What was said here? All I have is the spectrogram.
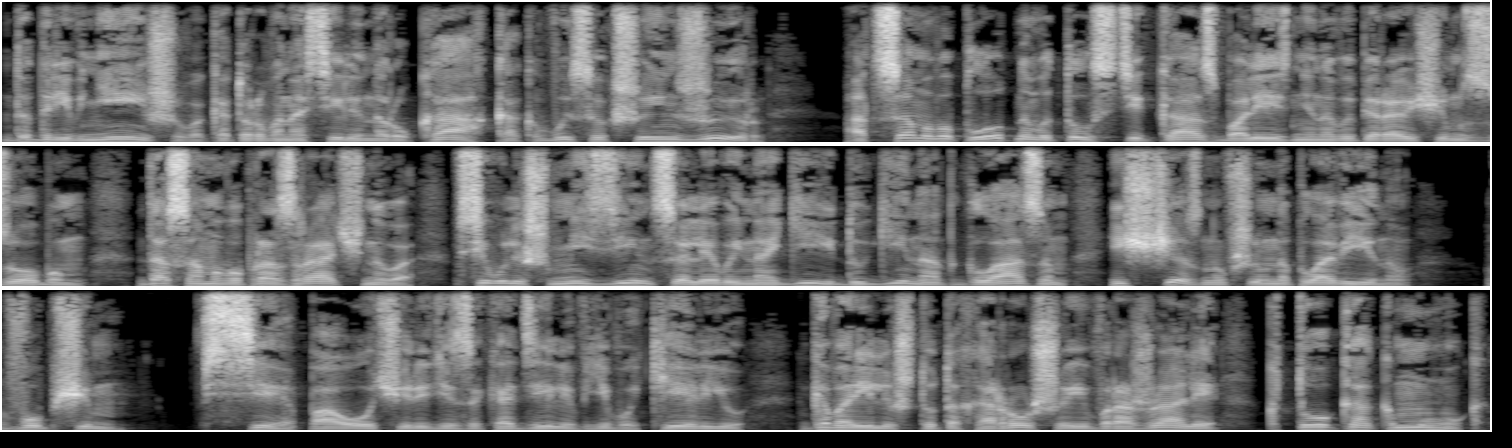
до древнейшего, которого носили на руках, как высохший инжир — от самого плотного толстяка с болезненно выпирающим зобом до самого прозрачного, всего лишь мизинца левой ноги и дуги над глазом, исчезнувшим наполовину. В общем, все по очереди закадили в его келью, говорили что-то хорошее и выражали, кто как мог,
